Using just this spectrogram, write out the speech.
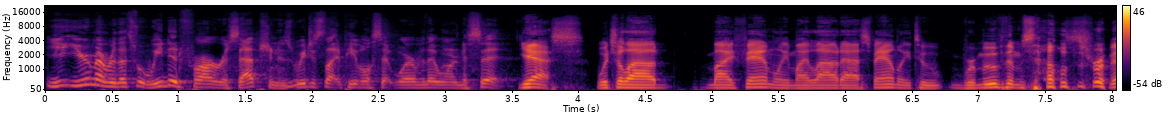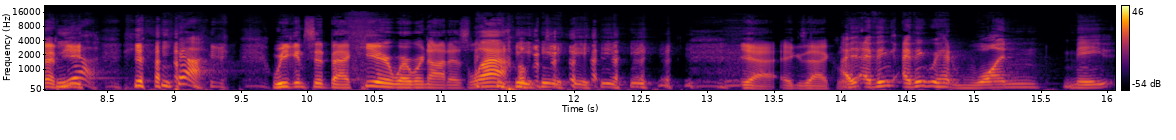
you, remember. That's what we did for our reception. Is we just let people sit wherever they wanted to sit. Yes, which allowed my family, my loud ass family, to remove themselves from any. Yeah. Yeah. we can sit back here where we're not as loud. yeah, exactly. I, I think I think we had one. May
